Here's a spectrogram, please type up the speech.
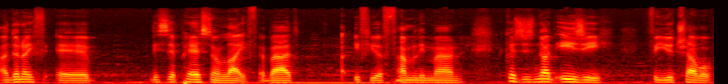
I don't know if uh, this is a personal life about if you're a family man, because it's not easy for you to travel.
